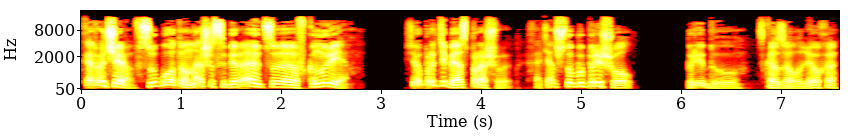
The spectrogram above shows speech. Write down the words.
Короче, в субботу наши собираются в конуре. Все про тебя спрашивают, хотят, чтобы пришел. «Приду», — сказал Леха,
